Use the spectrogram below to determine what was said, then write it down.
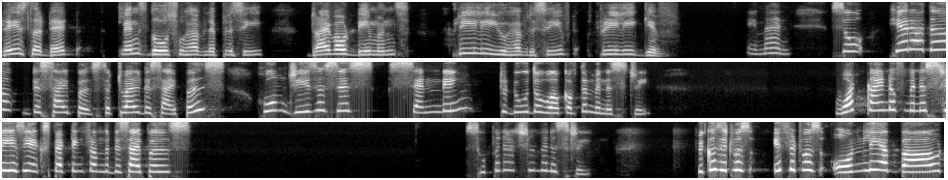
raise the dead, cleanse those who have leprosy, drive out demons. Freely you have received, freely give. Amen. So here are the disciples, the 12 disciples, whom Jesus is sending to do the work of the ministry. What kind of ministry is he expecting from the disciples? Supernatural ministry. Because it was, if it was only about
